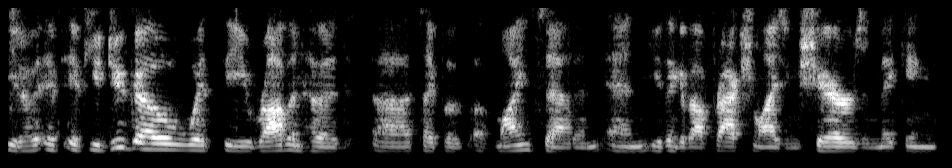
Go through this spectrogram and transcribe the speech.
you know, if, if you do go with the Robinhood uh, type of, of mindset, and and you think about fractionalizing shares and making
